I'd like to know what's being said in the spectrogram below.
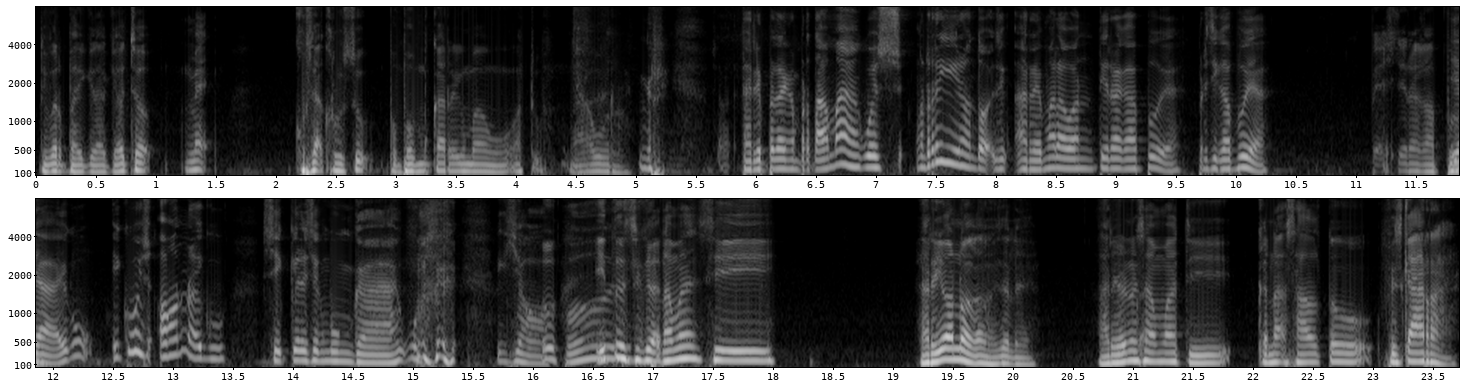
diperbaiki lagi. Ojo mek kusak kerusuk bom bom kar yang mau. Aduh, ngawur. dari pertandingan pertama aku wis ngeri nonton Arema lawan Tirakabo ya Persikabo ya PS tira kabur. Ya, iku iku wis ono iku sikil sing munggah. Wah, iki Oh, itu juga nama si Haryono kalau misalnya Haryono sama di kena salto Fiskara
